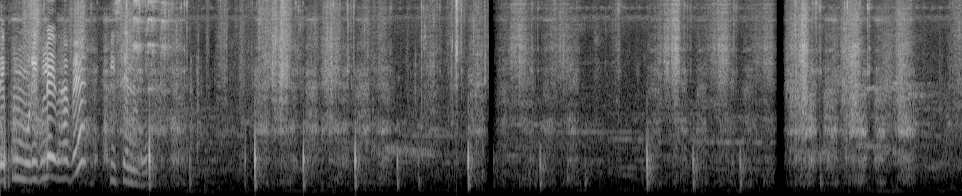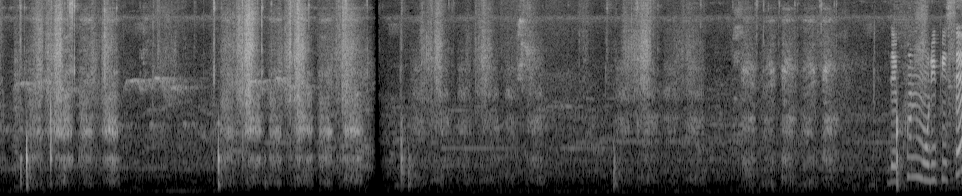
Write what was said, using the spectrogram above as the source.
দেখুন মুড়িগুলো এভাবে পিষে নেব। দেখুন, মুড়ি পিসে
